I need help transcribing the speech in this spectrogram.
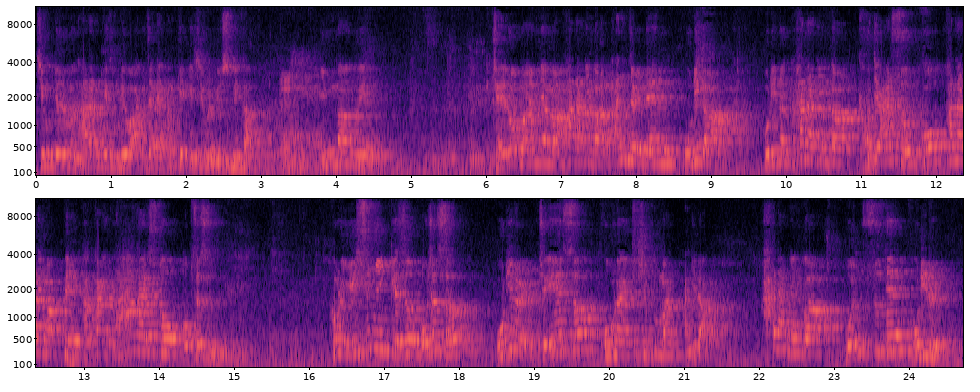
지금 여러분 하나님께서 우리와 이 자리에 함께 계심을 믿습니까? 네. 임마누엘 죄로 말미암아 하나님과 단절된 우리가 우리는 하나님과 교제할 수 없고 하나님 앞에 가까이 나아갈 수도 없었습니다. 그러므로 예수님께서 오셔서 우리를 죄에서 구원하여 주실 뿐만 아니라 하나님과 원수된 우리를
